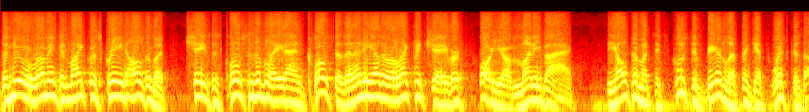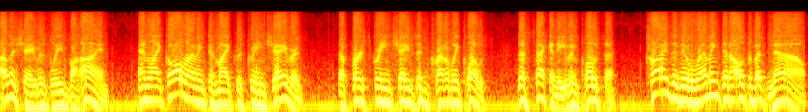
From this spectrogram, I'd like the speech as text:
The new Remington Microscreen Ultimate shaves as close as a blade and closer than any other electric shaver or your money back. The Ultimate's exclusive beard lifter gets whiskers other shavers leave behind. And like all Remington Microscreen shavers, the first screen shaves incredibly close. The second even closer. Try the new Remington Ultimate now.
